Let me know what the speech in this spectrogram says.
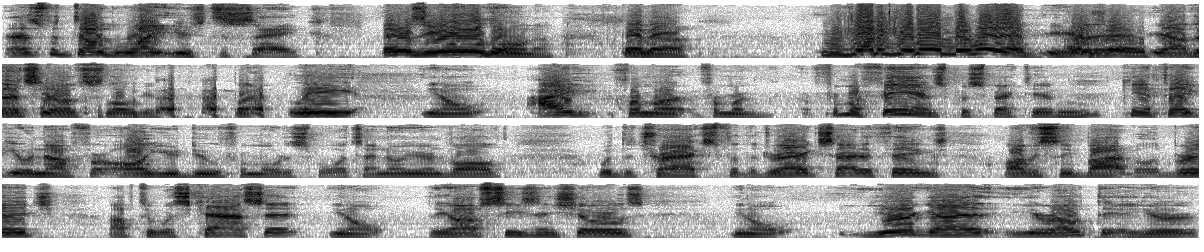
That's what Doug White used to say. That was the old owner, but uh, You got to get in to win. You gotta- yeah, that's your slogan. but Lee, you know, I from a from a from a fan's perspective, Mm-hmm. can't thank you enough for all you do for motorsports. I know you're involved with the tracks for the drag side of things. Obviously, Bartlett Bridge up to Wiscasset. You know, the off-season shows. You know, you're a guy. You're out there. You're,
